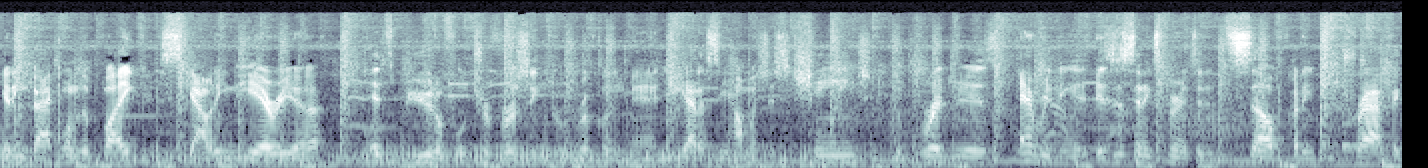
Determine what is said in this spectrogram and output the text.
Getting back on the bike, scouting the area. It's beautiful traversing through Brooklyn, man. You gotta see how much has changed, the bridges, everything. Is just an experience in itself, cutting through traffic.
